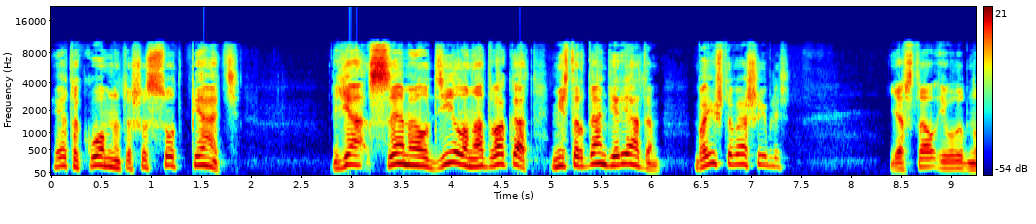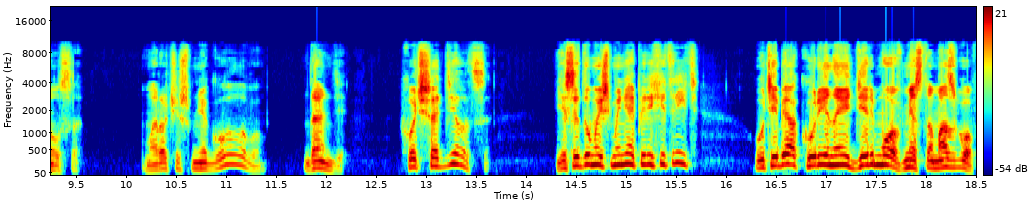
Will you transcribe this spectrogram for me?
Это комната 605. Я Сэмюэл Дилан, адвокат. Мистер Данди рядом. Боюсь, что вы ошиблись. Я встал и улыбнулся. Морочишь мне голову, Данди? Хочешь отделаться? Если думаешь меня перехитрить, у тебя куриное дерьмо вместо мозгов.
